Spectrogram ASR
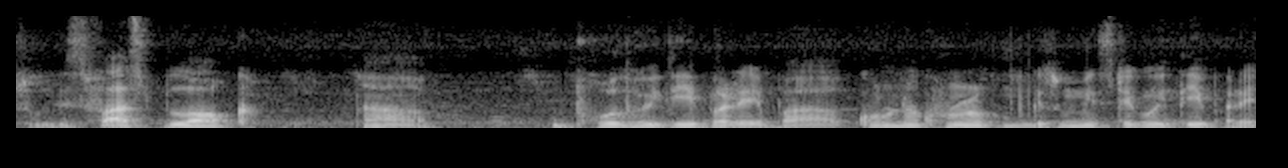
so this first vlog ভুল হইতেই পারে বা কোনো না কোনো রকম কিছু মিস্টেক হইতেই পারে।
